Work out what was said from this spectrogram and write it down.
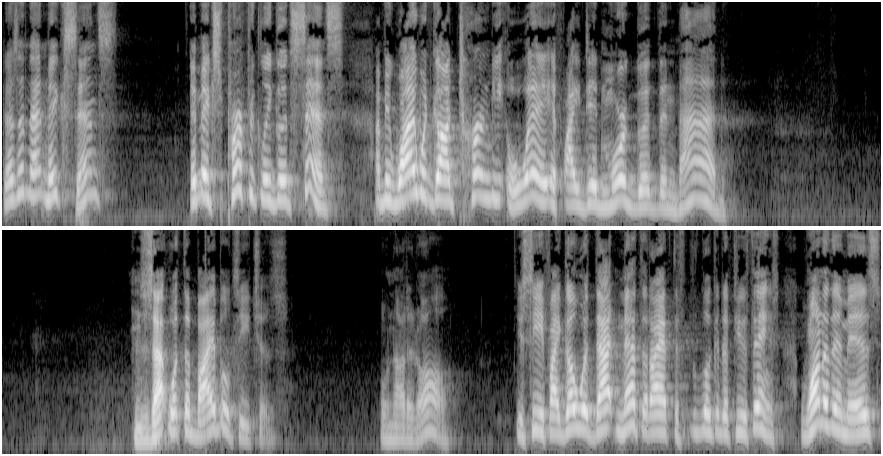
Doesn't that make sense? It makes perfectly good sense. I mean, why would God turn me away if I did more good than bad? Is that what the Bible teaches? Well, not at all. You see, if I go with that method, I have to look at a few things. One of them is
